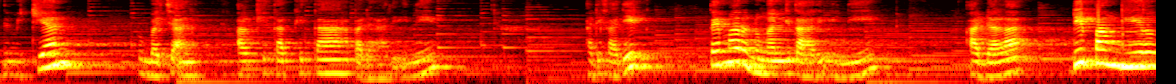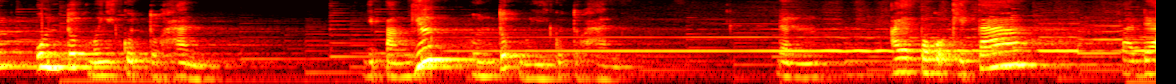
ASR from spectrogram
Demikian pembacaan Alkitab kita pada hari ini. Adik-adik, tema renungan kita hari ini adalah dipanggil untuk mengikut Tuhan. Dipanggil untuk mengikut Tuhan. Dan ayat pokok kita pada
